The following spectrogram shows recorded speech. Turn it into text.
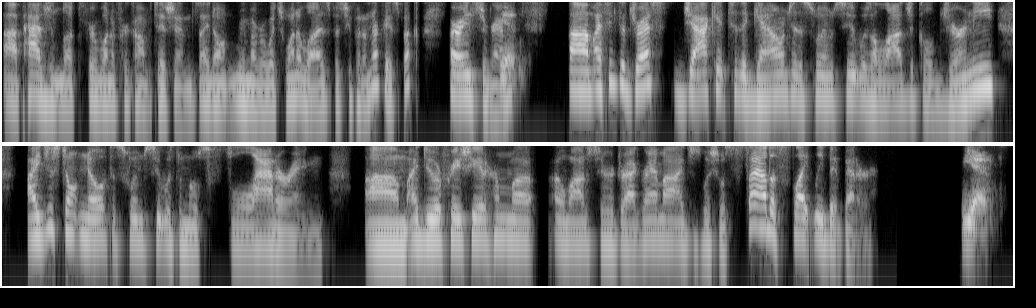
uh, pageant look for one of her competitions. I don't remember which one it was, but she put on her Facebook or Instagram. Yes. Um, I think the dress jacket to the gown to the swimsuit was a logical journey. I just don't know if the swimsuit was the most flattering. Um, I do appreciate her mo- homage to her drag grandma. I just wish it was styled a slightly bit better. Yes.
